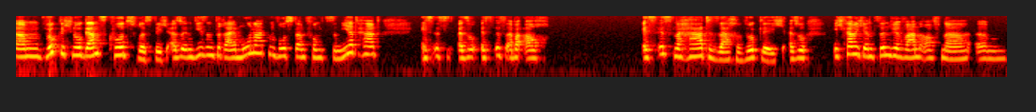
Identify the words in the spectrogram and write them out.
Ähm, wirklich nur ganz kurzfristig. Also in diesen drei Monaten, wo es dann funktioniert hat. Es ist, also es ist aber auch, es ist eine harte Sache, wirklich. Also ich kann mich entsinnen, wir waren auf einer ähm,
